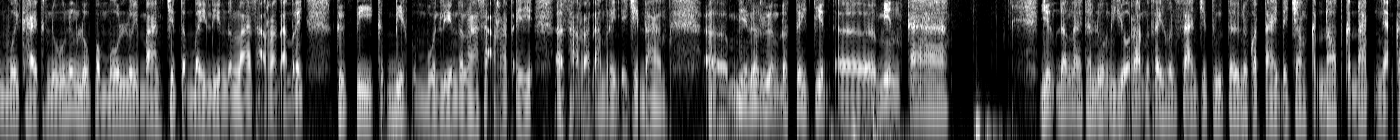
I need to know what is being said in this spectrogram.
31ខែធ្នូនឹងលោកប្រមូលលុយបានជិតទៅ3លានដុល្លារសហរដ្ឋអាមេរិកគឺ2.9លានដុល្លារសហរដ្ឋអីសហរដ្ឋអាមេរិកអីជាដើមមានរឿងដទៃទៀតមានការ យើងដឹងហើយថាលោកនាយករដ្ឋមន្ត្រីហ៊ុនសែនជាទូទៅនឹងក៏តែងតែចង់ក្តោបក្តាប់អ្នកក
